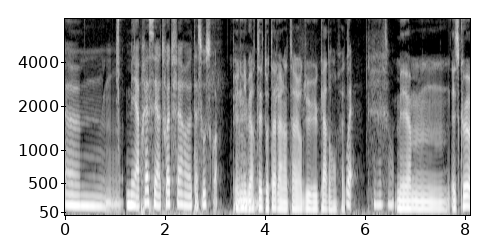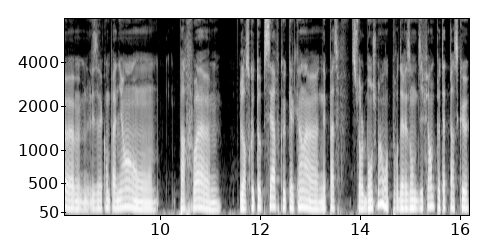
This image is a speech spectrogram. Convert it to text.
mais après, c'est à toi de faire ta sauce, quoi. Une liberté totale à l'intérieur du cadre, en fait. Ouais, exactement. Mais est-ce que les accompagnants ont parfois, euh, lorsque tu observes que quelqu'un euh, n'est pas sur le bon chemin, ou pour des raisons différentes, peut-être parce que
